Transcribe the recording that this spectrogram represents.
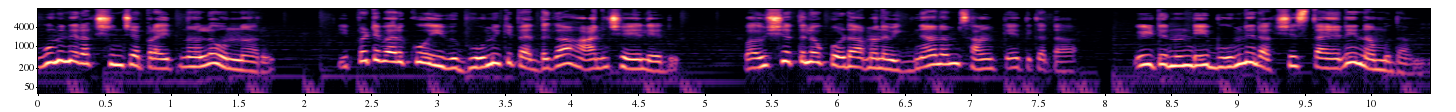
భూమిని రక్షించే ప్రయత్నంలో ఉన్నారు. ఇప్పటి వరకు ఇవి భూమికి పెద్దగా హాని చేయలేదు. భవిష్యత్తులో కూడా మన విజ్ఞానం సాంకేతికత వీటి నుండి భూమిని రక్షిస్తాయని నమ్ముదాం.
